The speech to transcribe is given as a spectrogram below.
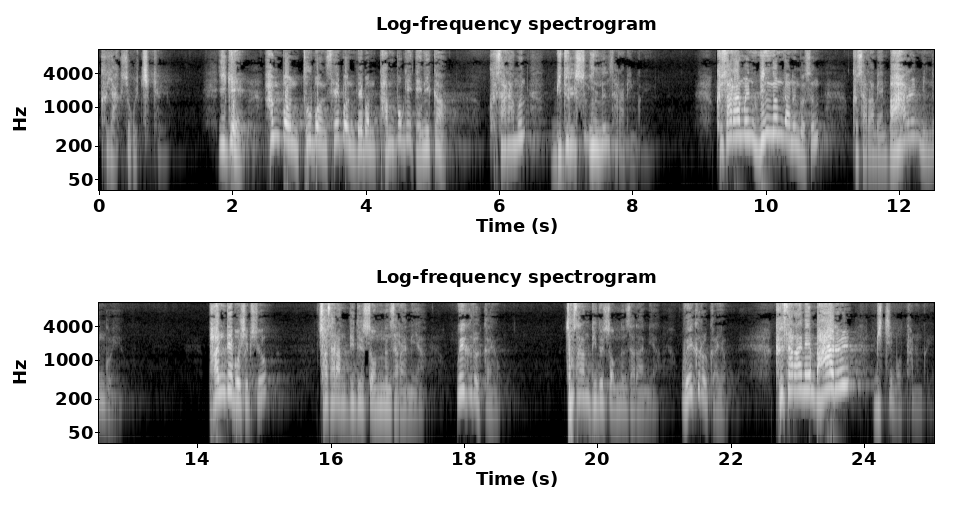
그 약속을 지켜요. 이게 한 번, 두 번, 세 번, 네 번 반복이 되니까 그 사람은 믿을 수 있는 사람인 거예요. 그 사람을 믿는다는 것은 그 사람의 말을 믿는 거예요. 반대 보십시오. 저 사람 믿을 수 없는 사람이야. 왜 그럴까요? 저 사람 믿을 수 없는 사람이야. 왜 그럴까요? 그 사람의 말을 믿지 못하는 거예요.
